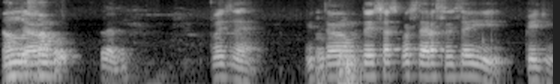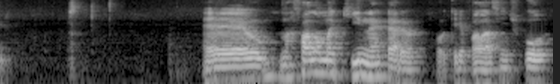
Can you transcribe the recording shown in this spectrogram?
Não então, nos Pois é. Então, okay. deixa as considerações aí, Pedrinho. É, nós falamos aqui, né, cara? Eu queria falar assim, tipo,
